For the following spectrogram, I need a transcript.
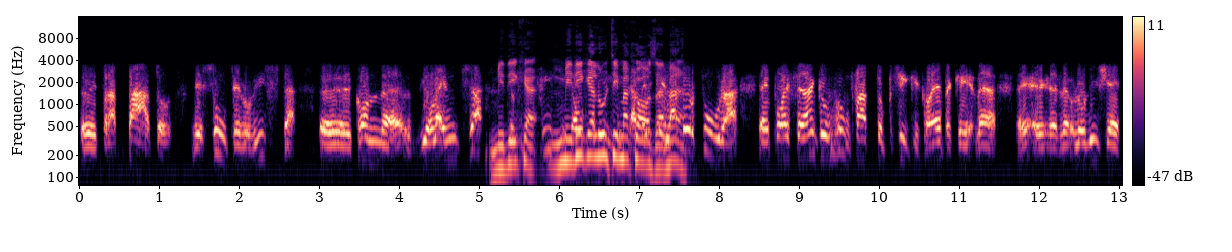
eh, trattato nessun terrorista eh, con eh, violenza. Mi dica, mi dica l'ultima cosa. Ma... La tortura eh, può essere anche un, un fatto psichico, eh, perché lo dice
